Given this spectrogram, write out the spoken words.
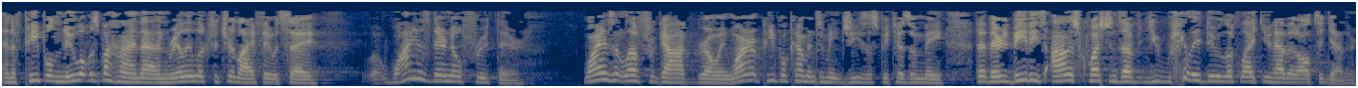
And if people knew what was behind that and really looked at your life, they would say, why is there no fruit there? Why isn't love for God growing? Why aren't people coming to meet Jesus because of me? That there'd be these honest questions of, you really do look like you have it all together.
